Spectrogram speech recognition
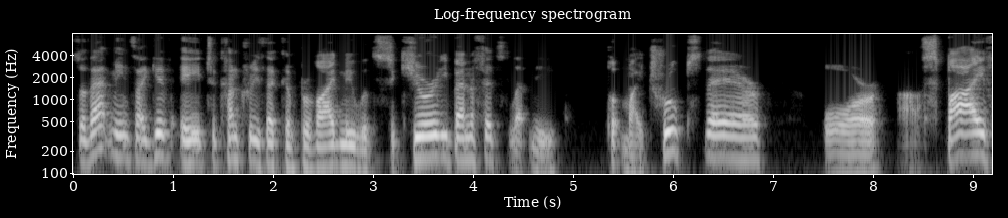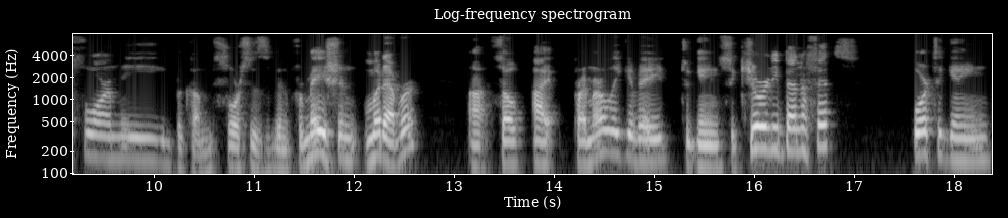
So that means I give aid to countries that can provide me with security benefits, let me put my troops there, or uh, spy for me, become sources of information, whatever. Uh, so I primarily give aid to gain security benefits or to gain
